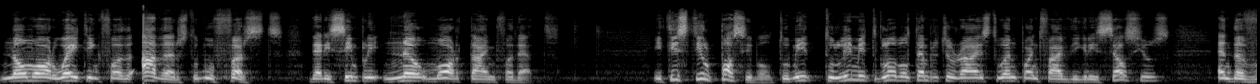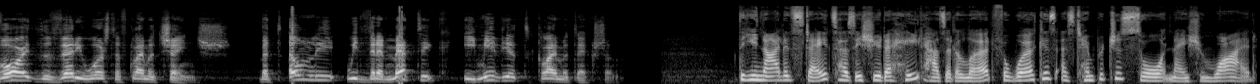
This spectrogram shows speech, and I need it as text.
No more waiting for the others to move first. There is simply no more time for that. It is still possible to, meet, to limit global temperature rise to 1.5 degrees Celsius and avoid the very worst of climate change, but only with dramatic, immediate climate action. The United States has issued a heat hazard alert for workers as temperatures soar nationwide.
